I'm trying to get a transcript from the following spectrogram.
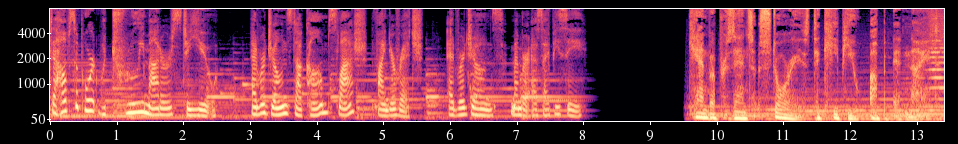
to help support what truly matters to you. EdwardJones.com slash find your rich. Edward Jones, member SIPC. Canva presents stories to keep you up at night.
